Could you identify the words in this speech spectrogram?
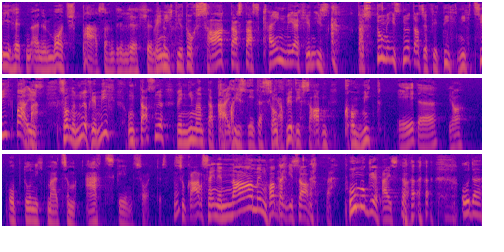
Die hätten einen Mordspaß an dem Märchen. Wenn ich dir doch sag, dass das kein Märchen ist. Das Dumme ist nur, dass er für dich nicht sichtbar Aber- ist, sondern nur für mich und das nur, wenn niemand dabei ist. Sonst würde ich sagen, komm mit. Eder, Ja, ob du nicht mal zum Arzt gehen solltest. hm? sogar seinen Namen hat er gesagt. Pumuckl heißt er. Oder,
